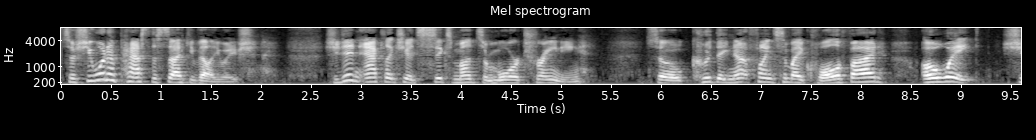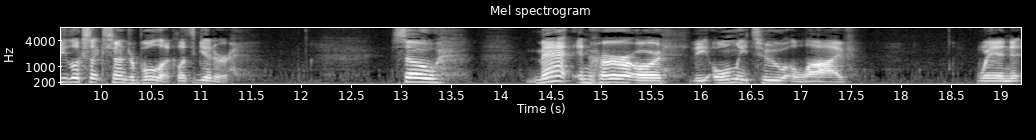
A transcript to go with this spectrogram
So she wouldn't have passed the psych evaluation. She didn't act like she had six months or more training. So could they not find somebody qualified? Oh, wait, she looks like Sandra Bullock. Let's get her. So Matt and her are the only two alive when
